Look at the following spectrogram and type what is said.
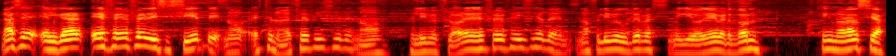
nace el gran FF17. No, este no es FF17. No, Felipe Flores FF17. No, Felipe Gutiérrez. Me equivoqué, perdón. Qué ignorancia.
